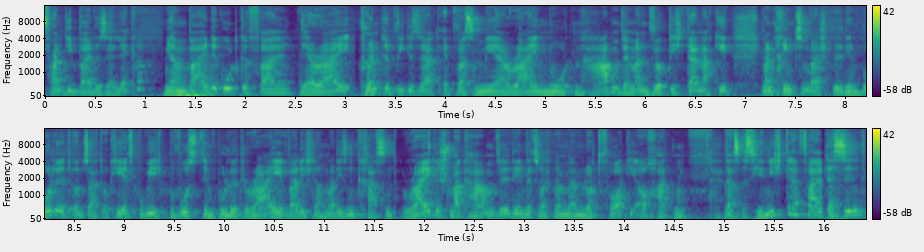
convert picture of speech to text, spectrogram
fand die beide sehr lecker. Mir haben beide gut gefallen. Der Rye könnte, wie gesagt, etwas mehr Rye-Noten haben, wenn man wirklich danach geht. Man trinkt zum Beispiel den Bullet und sagt, okay, jetzt probiere ich bewusst den Bullet Rye, weil ich nochmal diesen krassen Rye-Geschmack haben will, den wir zum Beispiel beim Lot 40 auch hatten. Das ist hier nicht der Fall. Das sind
